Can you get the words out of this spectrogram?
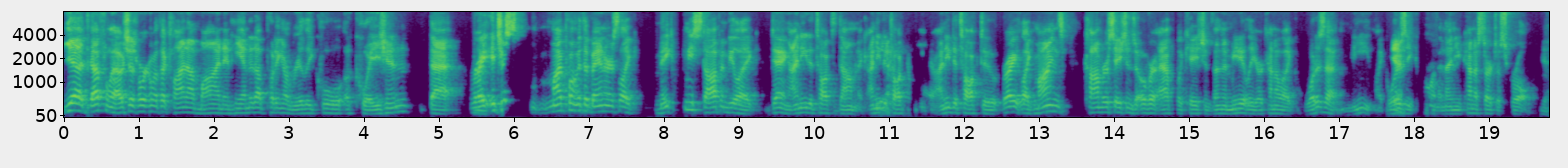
Yeah, definitely. I was just working with a client on mine and he ended up putting a really cool equation that, right? Mm-hmm. It just, my point with the banner is like, make me stop and be like, dang, I need to talk to Dominic. I need yeah. to talk to I need to talk to right. Like mine's conversations over applications. And immediately you're kind of like, what does that mean? Like, where's yeah. he going? And then you kind of start to scroll. Yeah.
